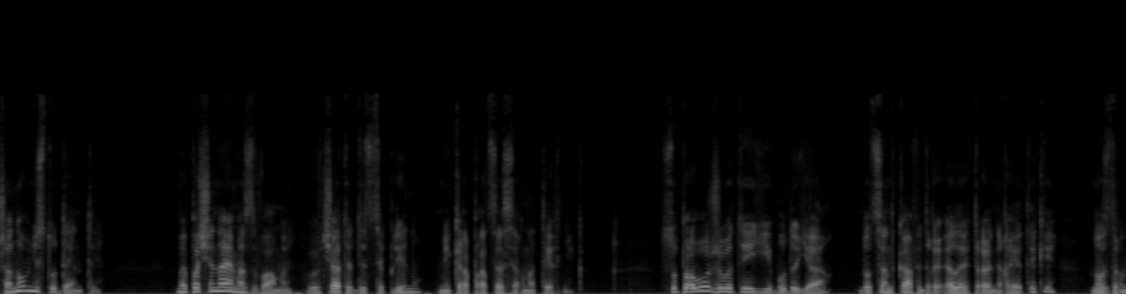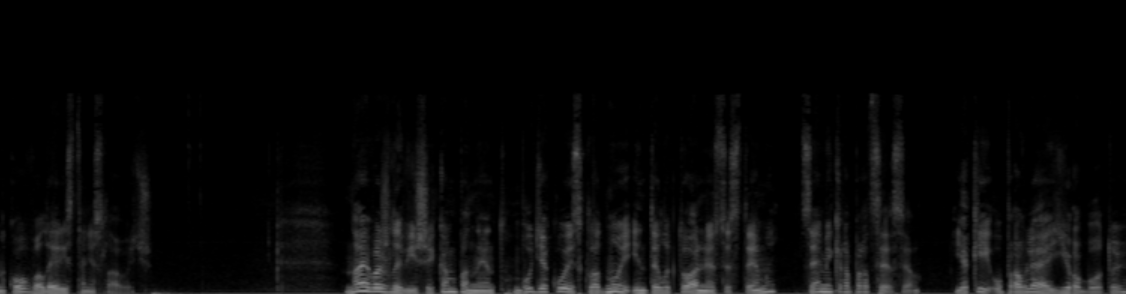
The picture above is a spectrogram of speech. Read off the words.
Шановні студенти, ми починаємо з вами вивчати дисципліну мікропроцесорна техніка. Супроводжувати її буду я, доцент кафедри електроенергетики Ноздренков Валерій Станіславович. Найважливіший компонент будь-якої складної інтелектуальної системи це мікропроцесор, який управляє її роботою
